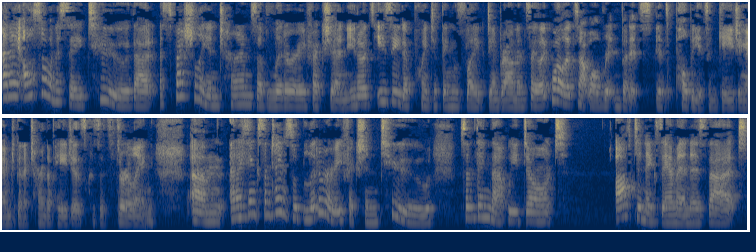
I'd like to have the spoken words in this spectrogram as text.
And I also want to say too that especially in terms of literary fiction, you know, it's easy to point to things like Dan Brown and say like, well, it's not well written, but it's it's pulpy, it's engaging. I'm going to turn the pages because it's thrilling. Um, and I think sometimes with literary fiction too, something that we don't often examine is that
